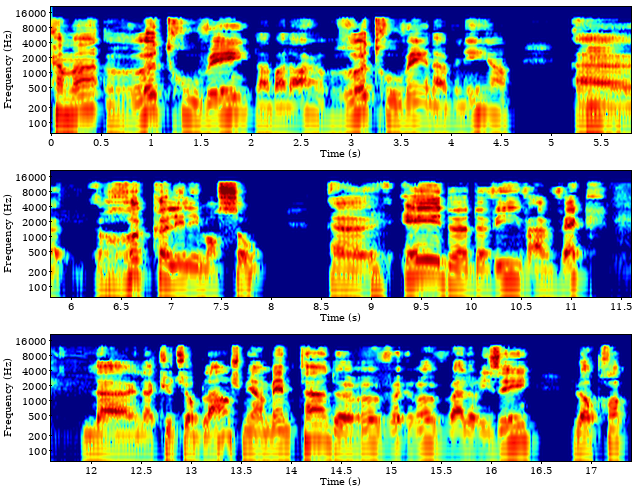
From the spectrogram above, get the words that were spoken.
comment retrouver la valeur, retrouver un avenir, euh, recoller les morceaux euh, Hmm. et de, de vivre avec la, la culture blanche, mais en même temps de rev- revaloriser leurs propres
